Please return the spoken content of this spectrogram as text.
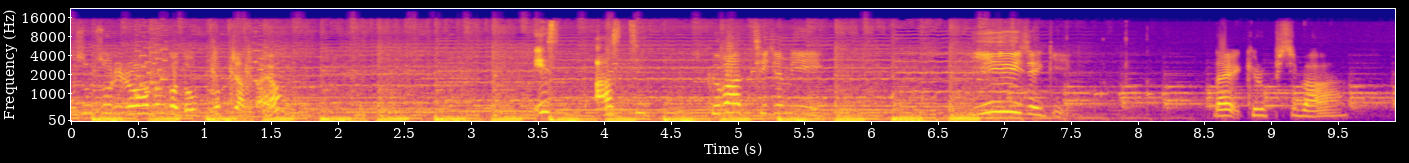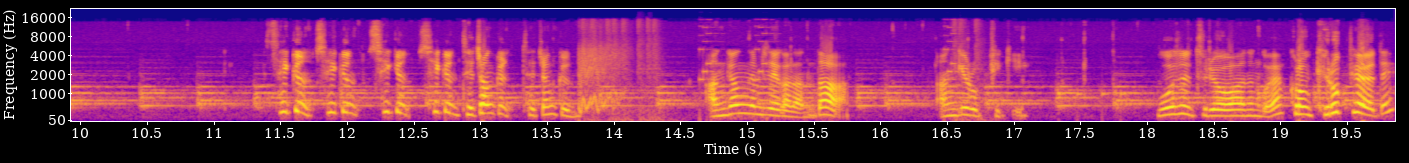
웃음 소리로 하는 거 너무 무섭지 않나요? 이스 아스티 그마티즘이 이의제기 날 괴롭히지 마. 세균, 세균, 세균, 세균, 대장균, 대장균. 안경 냄새가 난다. 안 괴롭히기. 무엇을 두려워하는 거야? 그럼 괴롭혀야 돼?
